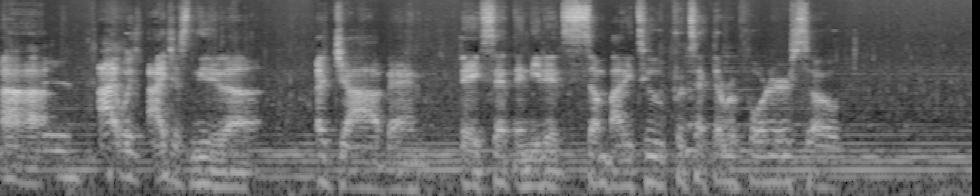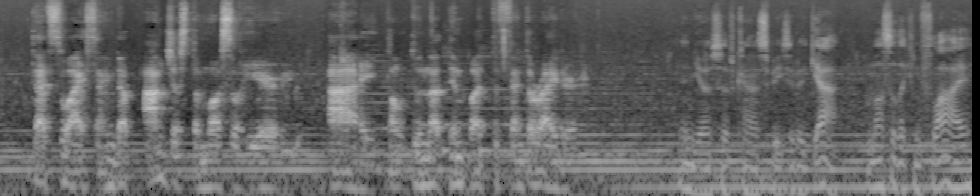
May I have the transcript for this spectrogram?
Uh, I was I just needed a a job, and they said they needed somebody to protect the reporter, so that's why I signed up. I'm just a muscle here. I don't do nothing but defend the rider. And Yosef kind of speaks of it. Yeah, muscle that can fly.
